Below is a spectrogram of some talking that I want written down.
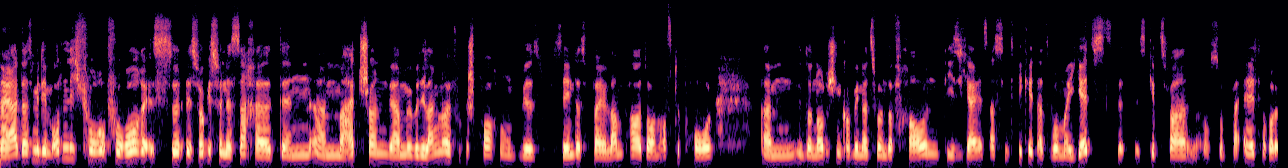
Naja, das mit dem ordentlich Furore ist, ist wirklich so eine Sache, denn ähm, man hat schon, wir haben über die Langläufe gesprochen, wir sehen das bei Lampard und Off the Pro ähm, in der nordischen Kombination der Frauen, die sich ja jetzt erst entwickelt, also wo man jetzt, es gibt zwar auch so ein paar ältere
